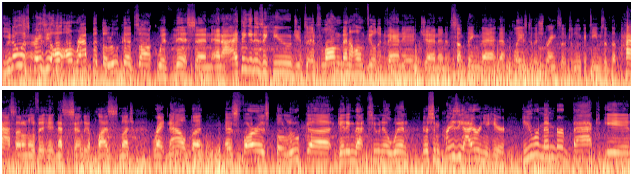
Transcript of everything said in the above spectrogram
You know what's crazy? I'll, I'll wrap the Toluca talk with this, and, and I think it is a huge. It's, it's long been a home field advantage, and, and it's something that, that plays to the strengths of Toluca teams of the past. I don't know if it, it necessarily applies as much right now, but as far as Toluca getting that 2 0 win, there's some crazy irony here. Do you remember back in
